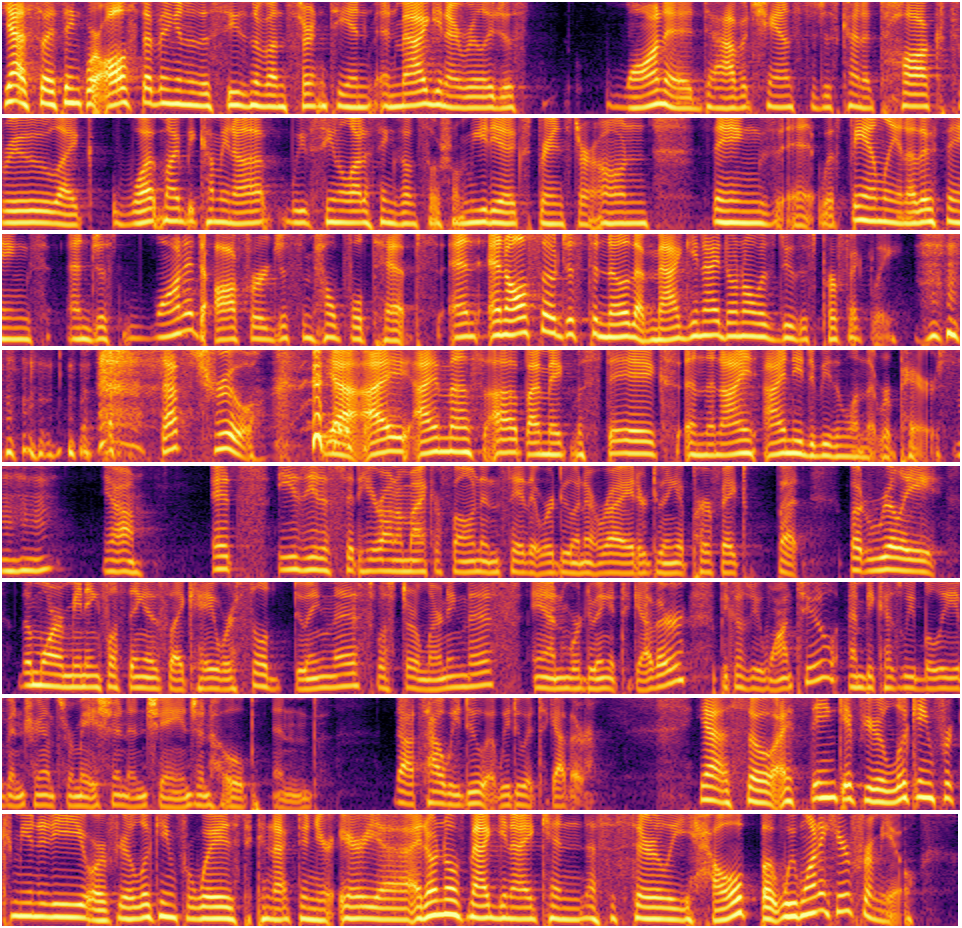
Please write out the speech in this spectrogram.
yeah, so I think we're all stepping into the season of uncertainty, and, and Maggie and I really just wanted to have a chance to just kind of talk through like what might be coming up. We've seen a lot of things on social media, experienced our own things eh, with family and other things and just wanted to offer just some helpful tips and and also just to know that Maggie and I don't always do this perfectly. that's true. yeah, I I mess up, I make mistakes and then I I need to be the one that repairs. Mm-hmm. Yeah. It's easy to sit here on a microphone and say that we're doing it right or doing it perfect, but but really the more meaningful thing is like, hey, we're still doing this, we're still learning this, and we're doing it together because we want to and because we believe in transformation and change and hope and that's how we do it. We do it together. Yeah, so I think if you're looking for community or if you're looking for ways to connect in your area, I don't know if Maggie and I can necessarily help, but we want to hear from you.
